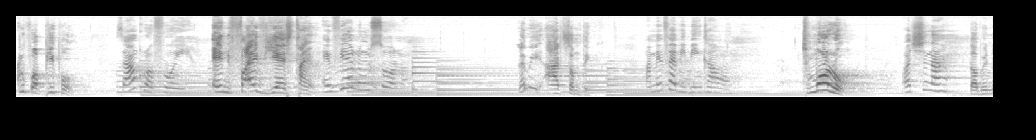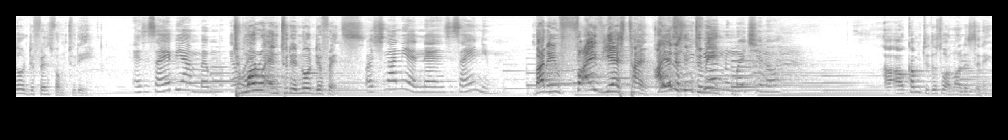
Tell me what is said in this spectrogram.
group of people saa nkurɔfoɔ yi in five years' time, mfeɛ num soɔ no let me add something. ma memfa biribi nka ho Tomorrow, ɔkyena there'll be no difference from today. Nsesaeɛ bi amba mu ɛwɔ Tomorrow and today, no difference. ɔkyena ne ɛnnɛ nsesaeɛ nim But in five years' time, are you listening to me? mfeɛ num akyi no I- I'll come to those who are not listening.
